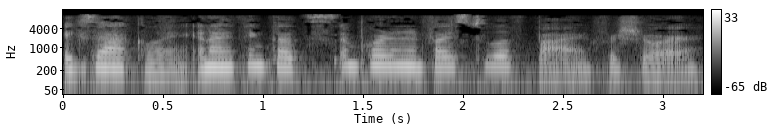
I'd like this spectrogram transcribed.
Exactly. And I think that's important advice to live by, for sure.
